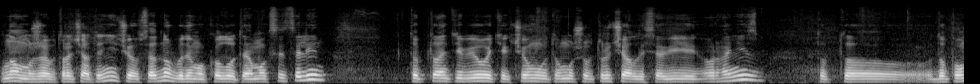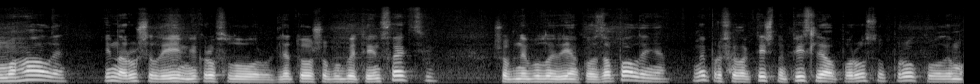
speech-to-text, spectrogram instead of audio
нам вже втрачати нічого, все одно будемо колоти амоксицилін, тобто антибіотик. Чому? Тому що втручалися в її організм, тобто допомагали і нарушили її мікрофлору для того, щоб убити інфекцію, щоб не було ніякого запалення. Ми профілактично після опоросу проколимо.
